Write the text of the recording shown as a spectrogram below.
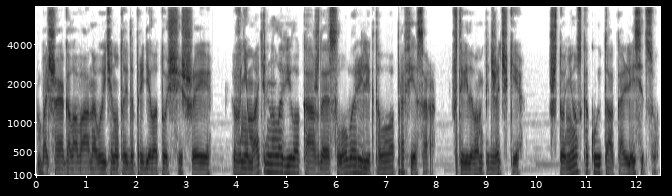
Большая голова на вытянутой до предела тощей шее внимательно ловила каждое слово реликтового профессора в твидовом пиджачке, что нес какую-то околесицу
